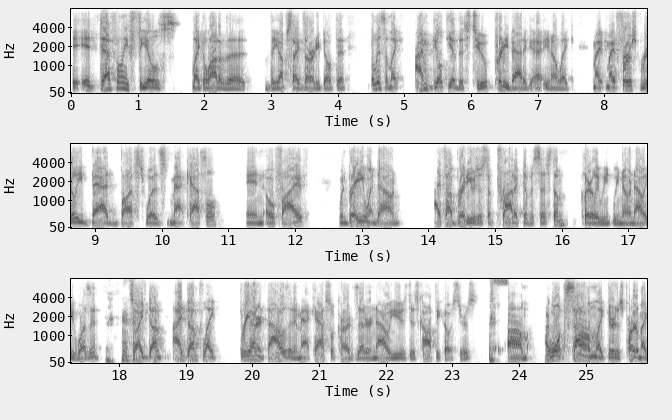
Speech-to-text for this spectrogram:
It, it definitely feels like a lot of the the upside's already built in. But listen, like I'm guilty of this too, pretty bad. Uh, you know, like my my first really bad bust was Matt Cassel in 05 when Brady went down. I thought Brady was just a product of a system. Clearly, we, we know now he wasn't. So I dumped I dumped like three hundred thousand in Matt Cassel cards that are now used as coffee coasters. Um, I won't sell them; like they're just part of my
